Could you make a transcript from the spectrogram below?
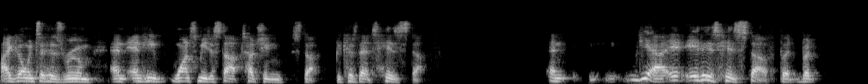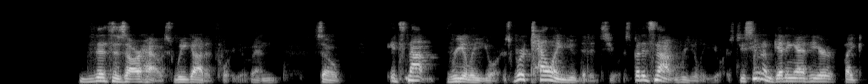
I go into his room and, and he wants me to stop touching stuff because that's his stuff. And yeah, it, it is his stuff, but but this is our house. We got it for you. And so it's not really yours. We're telling you that it's yours, but it's not really yours. Do you see what I'm getting at here? Like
